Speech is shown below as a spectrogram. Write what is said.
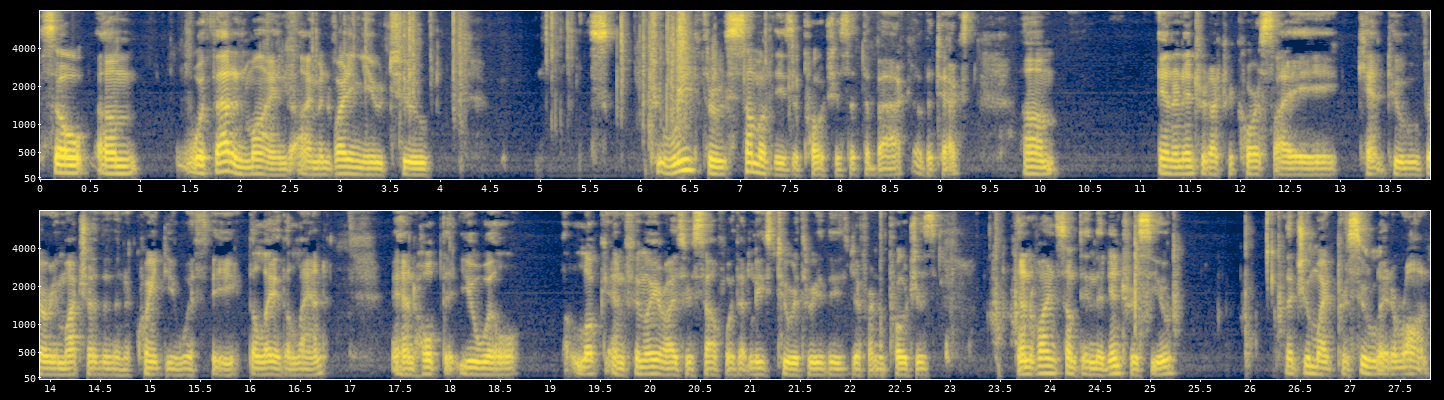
So, um, with that in mind, I'm inviting you to to read through some of these approaches at the back of the text. Um, in an introductory course, I can't do very much other than acquaint you with the, the lay of the land and hope that you will look and familiarize yourself with at least two or three of these different approaches and find something that interests you that you might pursue later on.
